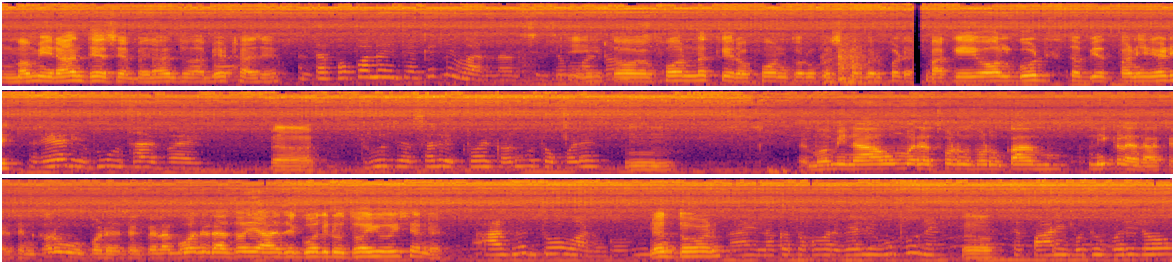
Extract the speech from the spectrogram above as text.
મમ્મી રાંધે છે ભાઈ રાંધવા બેઠા છે. અને તાર પપ્પાને ત્યાં કેટલી વાર લાગશે એ તો? ફોન નથી કર્યો. ફોન કરું પછી ખબર પડે. બાકી ઓલ ગુડ તબિયત પાણી રેડી રેડી હું થાય ભાઈ? ધ્રુજ શરીર તોય કરવું તો પડે. હમ. મમ્મીને આ ઉંમરે થોડું થોડું કામ નીકળે રાખે છે ને કરવું પડે છે. પેલા ગોદડા ધોયા આજે ગોદડું ધોયું હોય છે ને? આજ નથી ધોવાનું નથી ધોવાનું? ના નકર તો સવારે વહેલી ઉઠું ને હા. પાણી બધું ભરી લઉં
